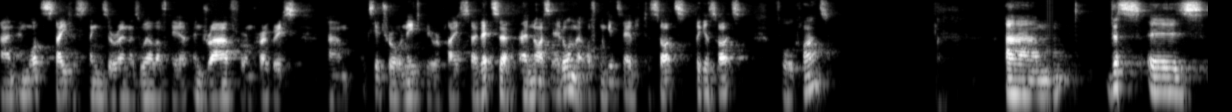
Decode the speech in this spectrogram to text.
and, and what status things are in as well, if they're in draft or in progress, um, etc., or need to be replaced. So that's a, a nice add-on that often gets added to sites, bigger sites for clients. Um, this is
